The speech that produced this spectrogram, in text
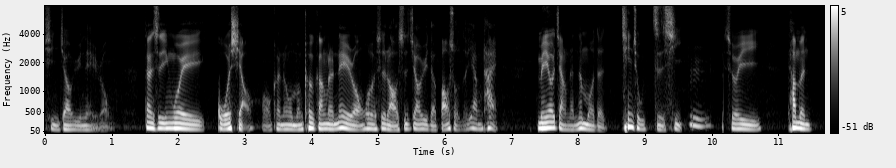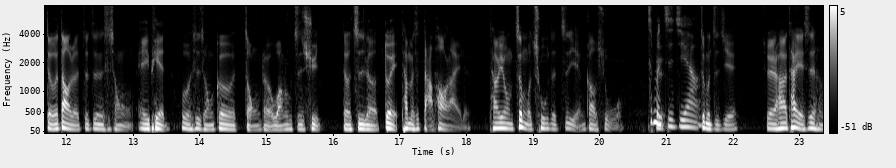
性教育内容，但是因为国小哦，可能我们课纲的内容或者是老师教育的保守的样态，没有讲的那么的清楚仔细，嗯，所以他们得到了，这真的是从 A 片或者是从各种的网络资讯得知了，对他们是打炮来的。他用这么粗的字眼告诉我，这么直接啊，这么直接，所以他他也是很，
